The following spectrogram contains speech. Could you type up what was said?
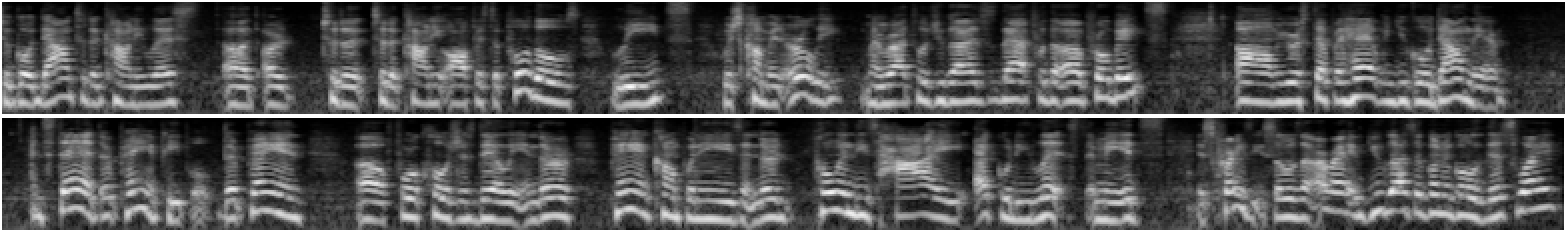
to go down to the county list uh, or to the to the county office to pull those leads which come in early remember I told you guys that for the uh, probates um, you're a step ahead when you go down there instead they're paying people they're paying uh, foreclosures daily and they're paying companies and they're pulling these high equity lists. I mean, it's it's crazy. So it's like, all right, if you guys are to go this way,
